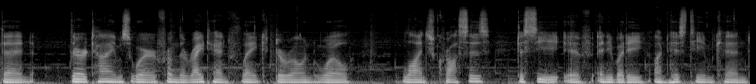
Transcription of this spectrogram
then there are times where from the right hand flank, de Roon will launch crosses to see if anybody on his team can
